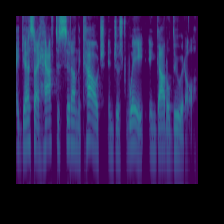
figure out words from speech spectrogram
i guess i have to sit on the couch and just wait and god will do it all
